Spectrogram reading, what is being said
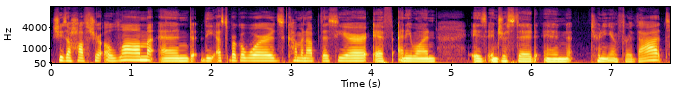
She's a Hofstra alum, and the Estabrook Awards coming up this year. If anyone is interested in tuning in for that.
